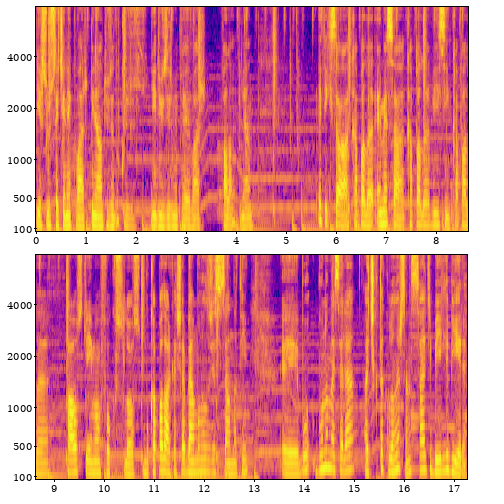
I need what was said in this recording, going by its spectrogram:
bir sürü seçenek var. 1600'e 900, 720p var falan filan. FXA kapalı, MSA kapalı, VSync kapalı, Pause Game on Focus Loss bu kapalı arkadaşlar. Ben bunu hızlıca size anlatayım. Ee, bu bunu mesela açıkta kullanırsanız sadece belli bir yere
